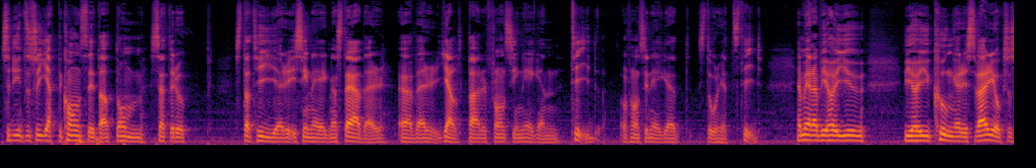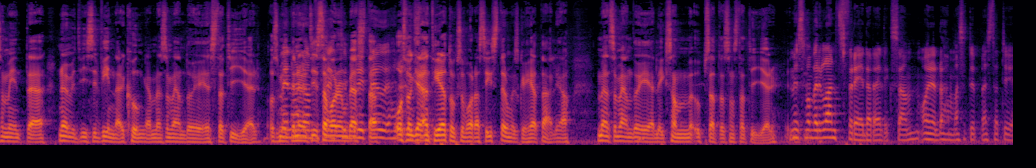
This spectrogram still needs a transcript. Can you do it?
Så det är ju inte så jättekonstigt att de sätter upp statyer i sina egna städer över hjältar från sin egen tid och från sin egen storhetstid. Jag menar, vi har ju, vi har ju kungar i Sverige också som inte nödvändigtvis är vinnarkungar men som ändå är statyer och som Men inte nödvändigtvis har varit de bästa bryta och som garanterat också var rasister om vi ska vara helt ärliga. Men som ändå är liksom uppsatta som statyer. Men som har varit landsförrädare liksom, och då har man satt upp en staty.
